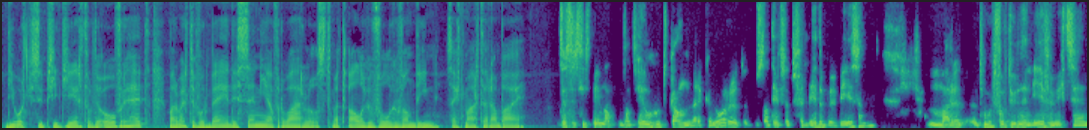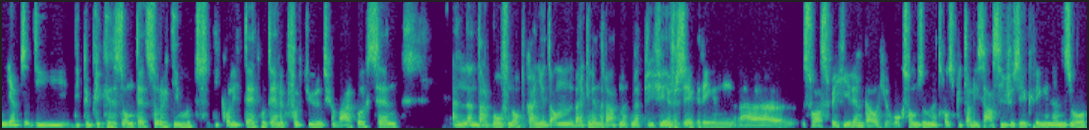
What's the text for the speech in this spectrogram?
Die wordt gesubsidieerd door de overheid, maar werd de voorbije decennia verwaarloosd met alle gevolgen van dien, zegt Maarten Rabai. Het is een systeem dat, heel goed kan werken hoor. Dus dat heeft het verleden bewezen. Maar het moet voortdurend in evenwicht zijn. Je hebt die, die publieke gezondheidszorg, die, moet, die kwaliteit moet eigenlijk voortdurend gewaarborgd zijn. En, en daarbovenop kan je dan werken inderdaad met, met privéverzekeringen, uh, zoals we hier in België ook soms doen met hospitalisatieverzekeringen en zo.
